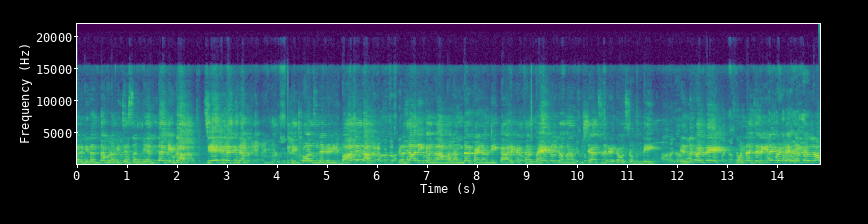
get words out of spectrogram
మరి మీరంతా కూడా విచ్చేస్తాను మీ అందరికీ కూడా చేతులెత్తిన తెచ్చుకోవాల్సినటువంటి బాధ్యత ప్రజానీకంగా మనందరి పైన ఉంది. కార్యకర్త నాయకులుగా మనం కృషి చేయాల్సినటువంటి అవసరం ఉంది. ఎందుకంటే మొన్న జరిగినటువంటి ఎన్నికల్లో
